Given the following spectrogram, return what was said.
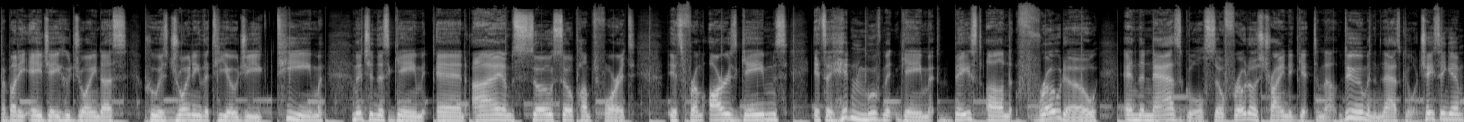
my buddy AJ, who joined us, who is joining the TOG team, mentioned this game, and I am so, so pumped for it. It's from Ares Games. It's a hidden movement game based on Frodo and the Nazgul. So Frodo's trying to get to Mount Doom, and the Nazgul are chasing him,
